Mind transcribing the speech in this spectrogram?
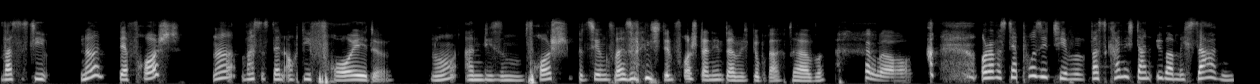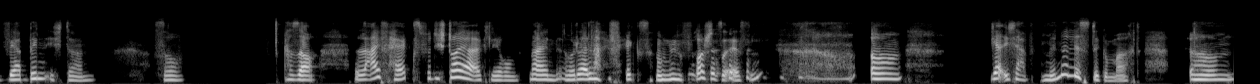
was ist die, ne, der Frosch, ne, was ist denn auch die Freude? ne, an diesem Frosch, beziehungsweise wenn ich den Frosch dann hinter mich gebracht habe. Genau. Oder was ist der Positive? Was kann ich dann über mich sagen? Wer bin ich dann? So. Also, Lifehacks für die Steuererklärung. Nein, oder Lifehacks, um den Frosch zu essen. ähm, ja, ich habe mir eine Liste gemacht. Ähm,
